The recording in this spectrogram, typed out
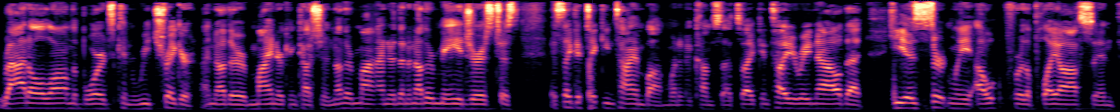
rattle along the boards can re-trigger another minor concussion, another minor, then another major. It's just, it's like a ticking time bomb when it comes to that. So I can tell you right now that he is certainly out for the playoffs and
